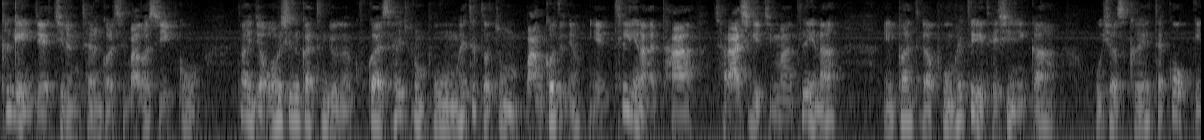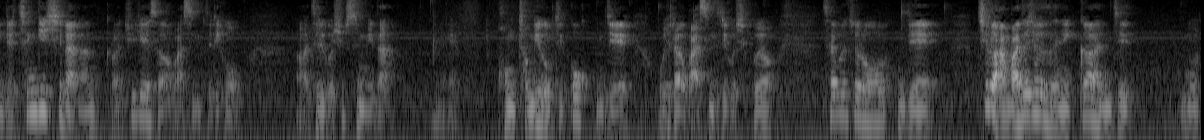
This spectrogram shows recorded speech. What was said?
크게 이제 진행되는 것을 막을 수 있고 또 이제 어르신 같은 경우는 국가에서 해주는 보험 혜택도 좀 많거든요. 예, 틀리나 다 잘 아시겠지만 틀리나 임플란트가 보험 혜택이 되시니까 오셔서 그 혜택 꼭 이제 챙기시라는 그런 취지에서 말씀드리고 어, 드리고 싶습니다. 예, 정기검진 꼭 이제 오시라고 말씀드리고 싶고요. 세 번째로 이제 치료 안 받으셔도 되니까 이제 뭐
